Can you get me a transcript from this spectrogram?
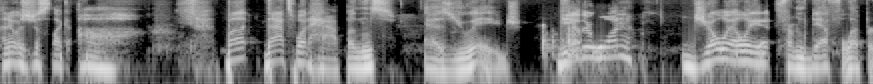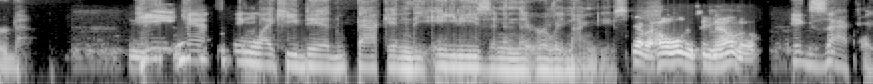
and it was just like ah. But that's what happens as you age. The other one, Joe Elliott from Def Leppard he can't sing like he did back in the 80s and in the early 90s yeah but how old is he now though exactly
